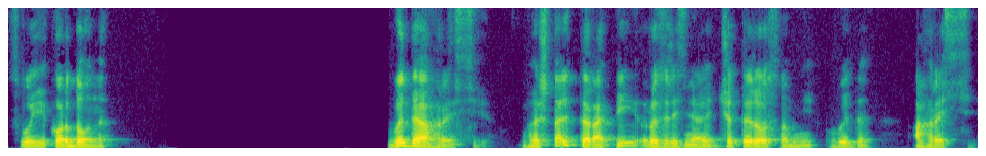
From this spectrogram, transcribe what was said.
свої кордони. Види агресії. В гештальт-терапії розрізняють чотири основні види агресії.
